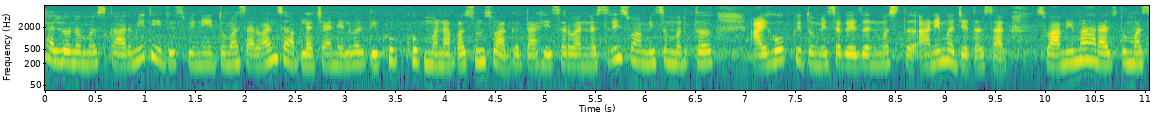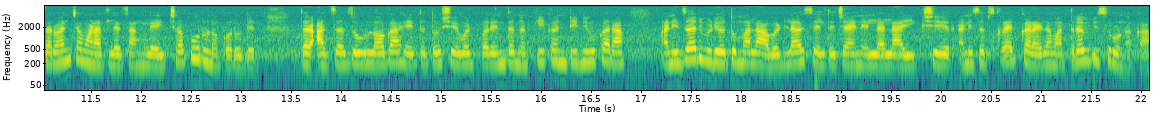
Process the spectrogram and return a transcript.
हॅलो नमस्कार. मी तेजस्विनी. तुम्हा सर्वांचं आपल्या चॅनेलवरती खूप खूप मनापासून स्वागत आहे. सर्वांना श्री स्वामी समर्थ. आय होप की तुम्ही सगळेजण मस्त आणि मजेत असाल. स्वामी महाराज तुम्हा सर्वांच्या मनातल्या चांगल्या इच्छा पूर्ण करू देत. तर आजचा जो व्लॉग आहे तर तो शेवटपर्यंत नक्की कंटिन्यू करा. आणि जर व्हिडिओ तुम्हाला आवडला असेल तर चॅनेलला लाईक शेअर आणि सबस्क्राईब करायला मात्र विसरू नका.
